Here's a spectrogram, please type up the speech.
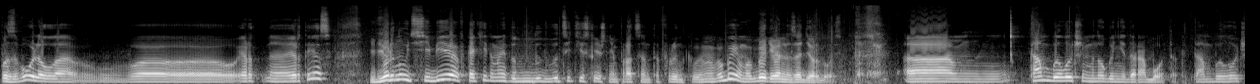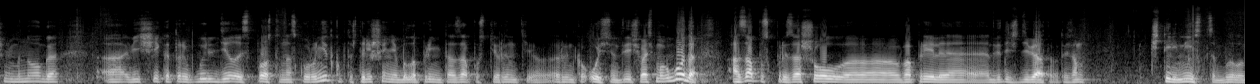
позволила в РТС вернуть себе в какие-то моменты до 20 с лишним процентов рынка в МВБ, МВБ реально задергалась. Там было очень много недоработок, там было очень много а, вещей, которые были делались просто на скорую нитку, потому что решение было принято о запуске рынки, рынка осенью 2008 года, а запуск произошел э, в апреле 2009. То есть там 4 месяца было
